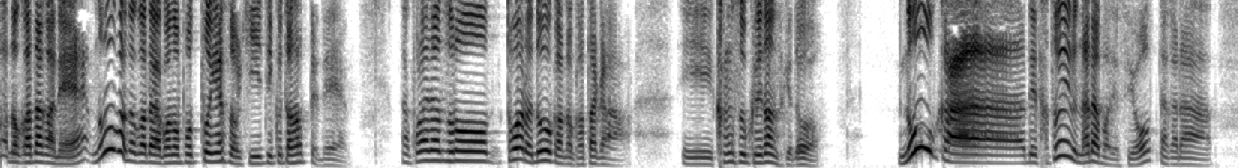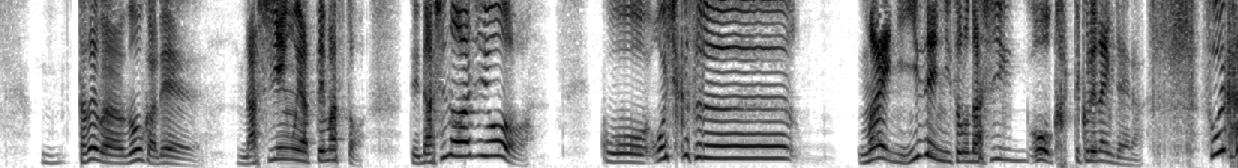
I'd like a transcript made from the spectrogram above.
家の方がね、農家の方がこのポッドキャストを聞いてくださってて、この間その、とある農家の方が、えー、感想をくれたんですけど、農家で例えるならばですよ。だから、例えば農家で、梨園をやってますと。で、梨の味を、こう、美味しくする前に、以前にその梨を買ってくれないみたいな。そういう感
